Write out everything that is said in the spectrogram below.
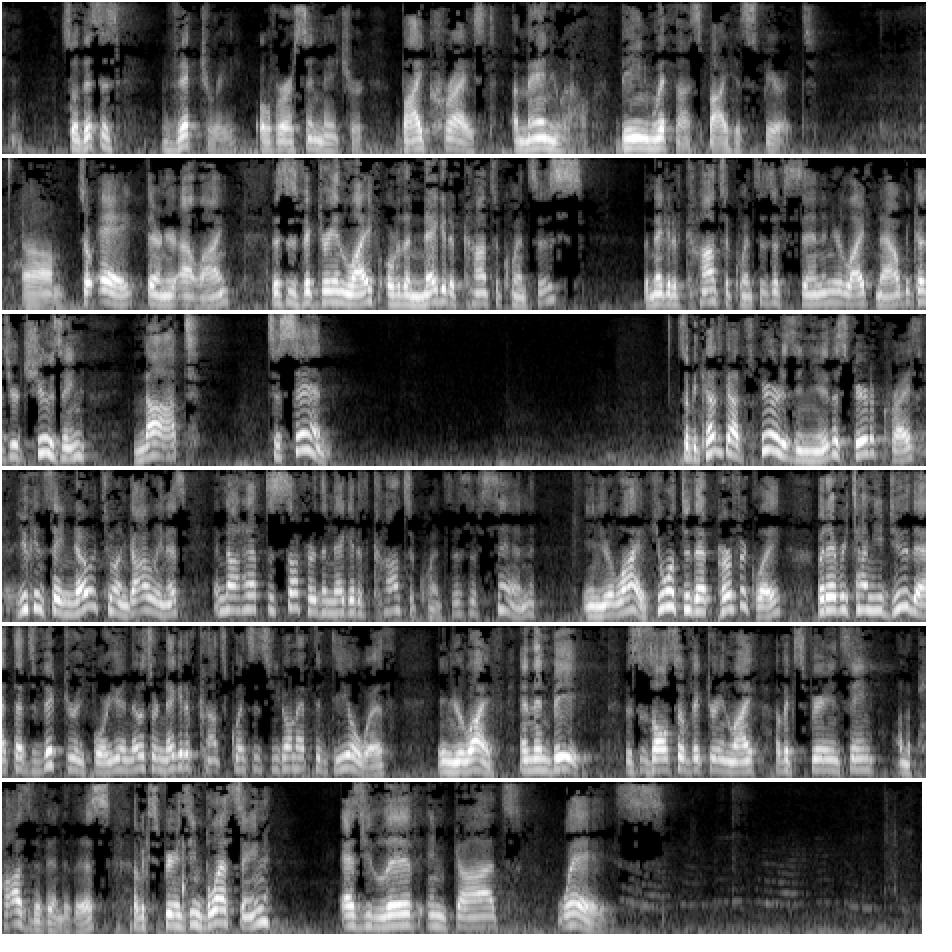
Okay, so this is victory over our sin nature by Christ, Emmanuel, being with us by His Spirit. Um, so A, there in your outline, this is victory in life over the negative consequences, the negative consequences of sin in your life now because you're choosing not to sin. So, because God's Spirit is in you, the Spirit of Christ, you can say no to ungodliness and not have to suffer the negative consequences of sin in your life. You won't do that perfectly, but every time you do that, that's victory for you, and those are negative consequences you don't have to deal with in your life. And then B, this is also victory in life of experiencing, on the positive end of this, of experiencing blessing as you live in God's ways.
